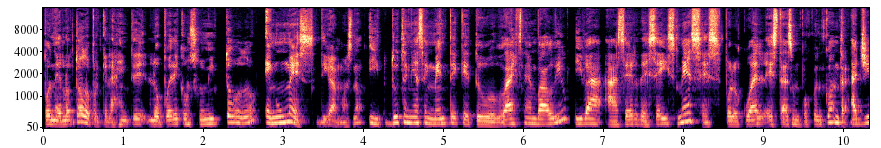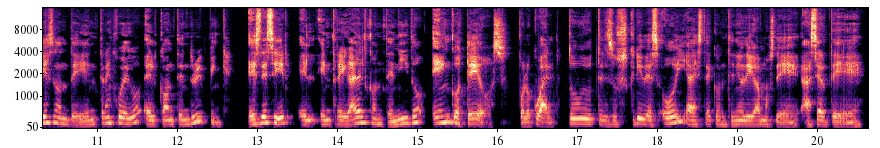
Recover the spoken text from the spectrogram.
ponerlo todo, porque la gente lo puede consumir todo en un mes, digamos, ¿no? Y tú tenías en mente que tu lifetime value iba a ser de seis meses, por lo cual estás un poco en contra. Allí es donde entra en juego el content dripping. Es decir, el entregar el contenido en goteos, por lo cual tú te suscribes hoy a este contenido, digamos, de hacerte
